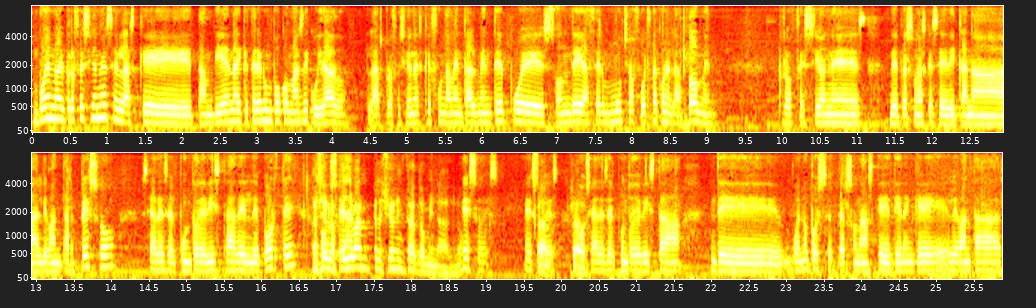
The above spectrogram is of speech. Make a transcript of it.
Bueno, hay profesiones en las que también hay que tener un poco más de cuidado. Las profesiones que fundamentalmente pues son de hacer mucha fuerza con el abdomen. Profesiones de personas que se dedican a levantar peso, sea desde el punto de vista del deporte. Así, los que llevan presión intraabdominal, ¿no? Eso es, eso es. O sea, desde el punto de vista de, bueno, pues personas que tienen que levantar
